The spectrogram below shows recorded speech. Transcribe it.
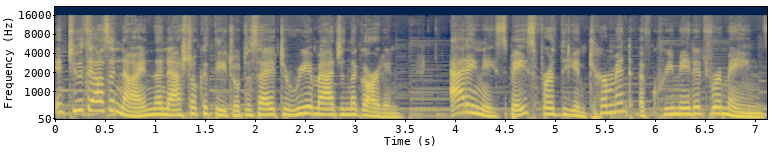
In 2009, the National Cathedral decided to reimagine the garden, adding a space for the interment of cremated remains.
